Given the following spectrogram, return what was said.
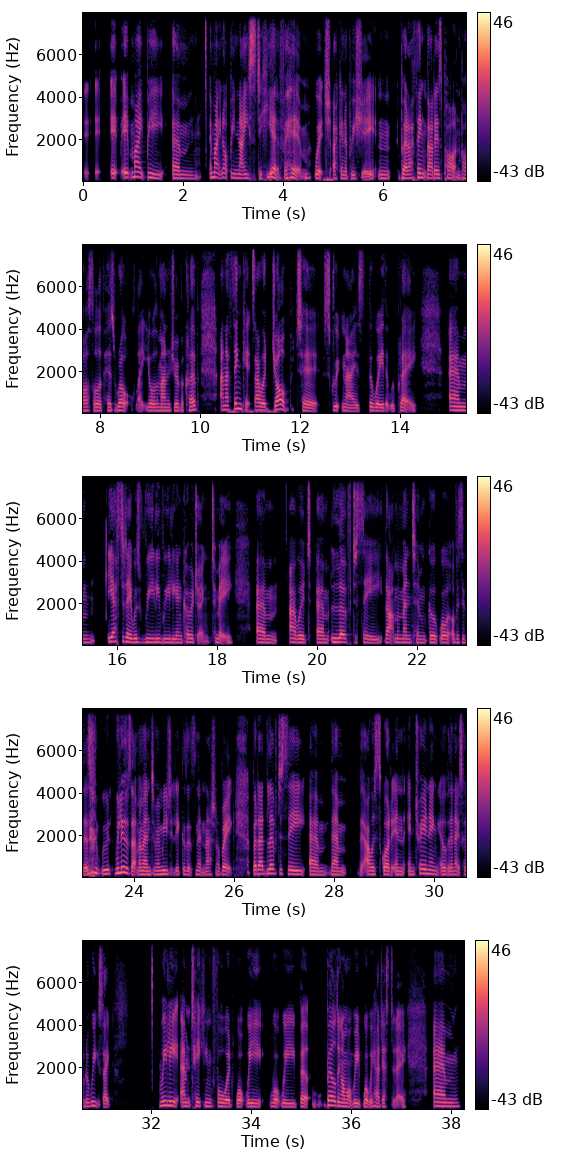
it, it, it might be, um, it might not be nice to hear for him, which I can appreciate, and but I think that is part and parcel of his role. Like you're the manager of a club, and I think it's our job to scrutinize the way that we play. Um, yesterday was really, really encouraging to me. Um, I would um, love to see that momentum go. Well, obviously, we, we lose that momentum immediately because it's an international break. But I'd love to see um, them, our squad in in training over the next couple of weeks, like really um taking forward what we what we built building on what we what we had yesterday um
